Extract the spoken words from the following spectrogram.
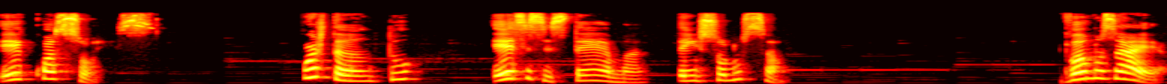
equações. Portanto, esse sistema tem solução. Vamos a ela.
